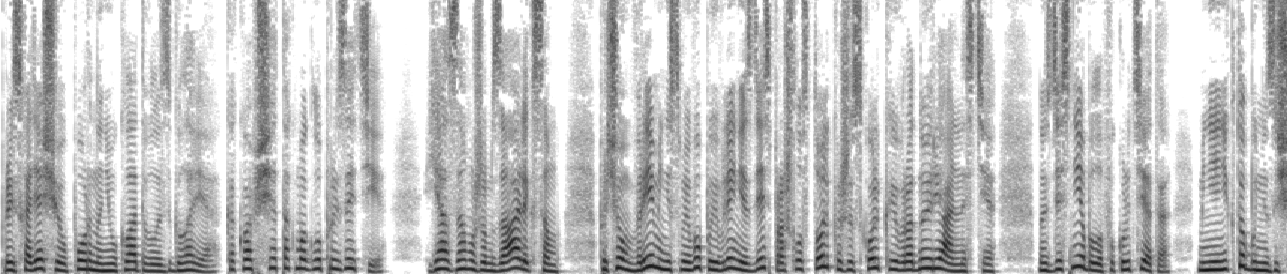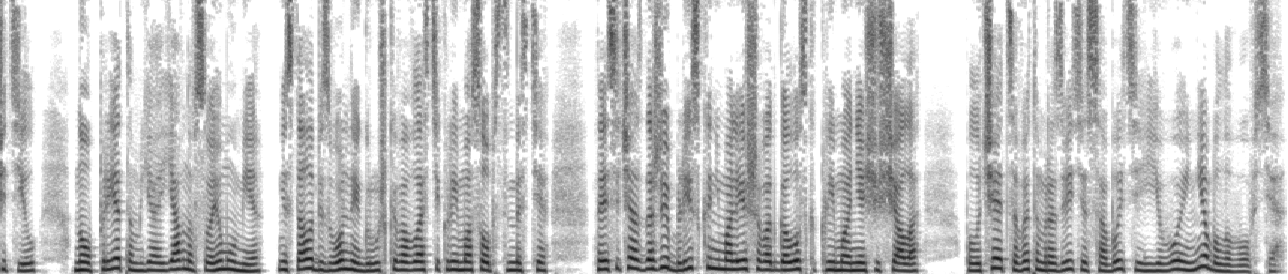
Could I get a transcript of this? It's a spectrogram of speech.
Происходящее упорно не укладывалось в голове. Как вообще так могло произойти? Я замужем за Алексом, причем времени с моего появления здесь прошло столько же, сколько и в родной реальности. Но здесь не было факультета, меня никто бы не защитил. Но при этом я явно в своем уме, не стала безвольной игрушкой во власти клейма собственности. Да я сейчас даже и близко ни малейшего отголоска клейма не ощущала. Получается, в этом развитии событий его и не было вовсе.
